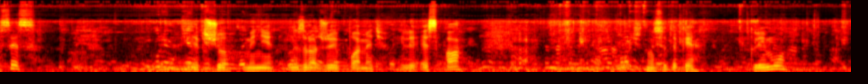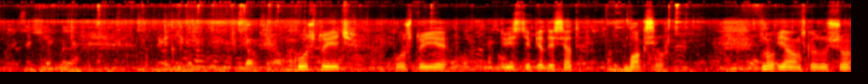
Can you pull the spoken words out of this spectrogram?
СС якщо мені не зраджує пам'ять, або СА. Ось таке клеймо. Коштує, коштує 250 баксів. Ну, я вам скажу, що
